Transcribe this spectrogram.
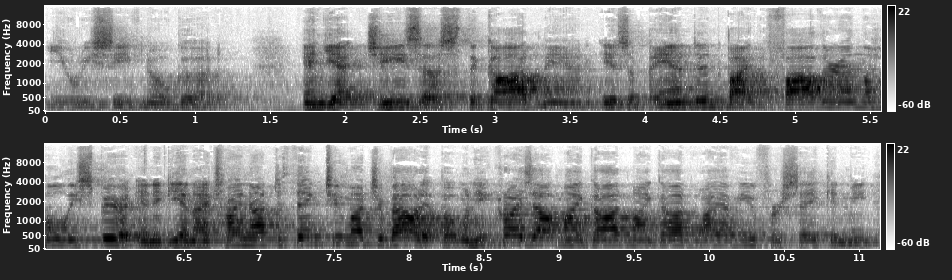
you receive no good. And yet, Jesus, the God man, is abandoned by the Father and the Holy Spirit. And again, I try not to think too much about it, but when he cries out, My God, my God, why have you forsaken me?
